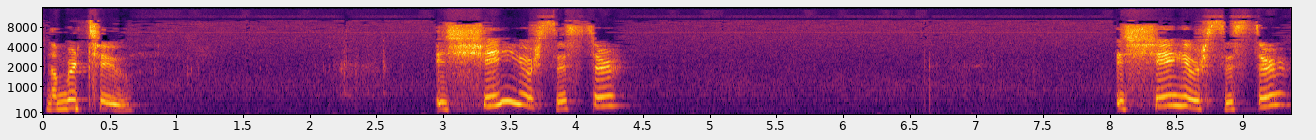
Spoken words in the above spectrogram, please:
Number 2. Is she your sister? Is she your sister?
